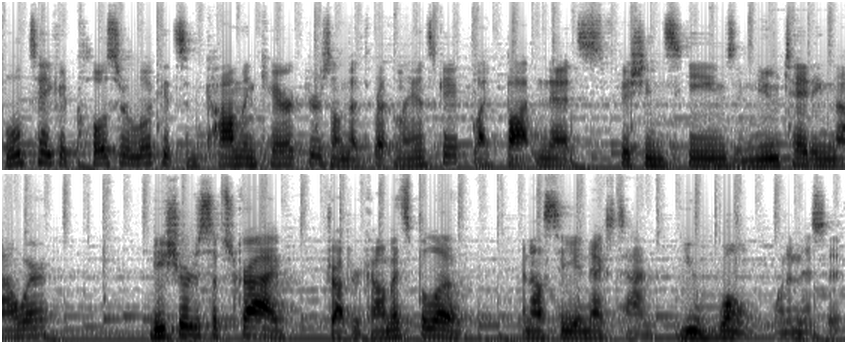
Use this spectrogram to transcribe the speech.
we'll take a closer look at some common characters on the threat landscape like botnets, phishing schemes, and mutating malware. Be sure to subscribe, drop your comments below, and I'll see you next time. You won't want to miss it.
